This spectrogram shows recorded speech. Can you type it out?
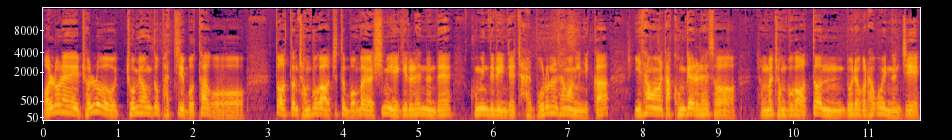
언론에 별로 조명도 받지 못하고 음. 또 어떤 정부가 어쨌든 뭔가 열심히 얘기를 했는데 국민들이 이제 잘 모르는 상황이니까 이 상황을 다 공개를 해서 정말 정부가 어떤 노력을 하고 있는지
